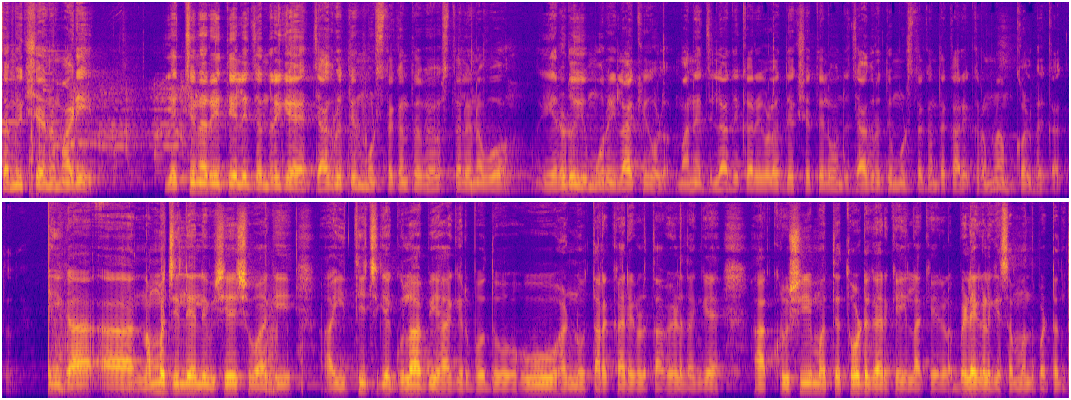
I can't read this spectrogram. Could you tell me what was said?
ಸಮೀಕ್ಷೆಯನ್ನು ಮಾಡಿ ಹೆಚ್ಚಿನ ರೀತಿಯಲ್ಲಿ ಜನರಿಗೆ ಜಾಗೃತಿಯನ್ನು ಮೂಡಿಸ್ತಕ್ಕಂಥ ವ್ಯವಸ್ಥೆಯಲ್ಲಿ ನಾವು ಎರಡು ಈ ಮೂರು ಇಲಾಖೆಗಳು, ಮಾನ್ಯ ಜಿಲ್ಲಾಧಿಕಾರಿಗಳ ಅಧ್ಯಕ್ಷತೆಯಲ್ಲಿ ಒಂದು ಜಾಗೃತಿ ಮೂಡಿಸ್ತಕ್ಕಂಥ ಕಾರ್ಯಕ್ರಮನ ಹಮ್ಮಿಕೊಳ್ಬೇಕಾಗ್ತದೆ. ಈಗ ನಮ್ಮ ಜಿಲ್ಲೆಯಲ್ಲಿ ವಿಶೇಷವಾಗಿ ಇತ್ತೀಚೆಗೆ ಗುಲಾಬಿ ಆಗಿರ್ಬೋದು, ಹೂವು, ಹಣ್ಣು, ತರಕಾರಿಗಳು ತಾವು ಹೇಳ್ದಂಗೆ ಕೃಷಿ ಮತ್ತು ತೋಟಗಾರಿಕೆ ಇಲಾಖೆಗಳ, ಬೆಳೆಗಳಿಗೆ ಸಂಬಂಧಪಟ್ಟಂಥ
